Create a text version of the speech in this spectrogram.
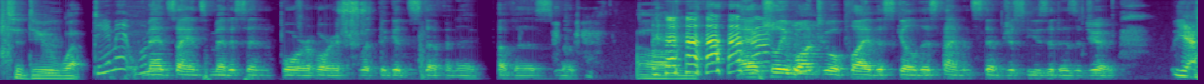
To do what? Damn it! What mad science medicine for Horace with the good stuff and a puff of smoke. Um, I actually want to apply the skill this time instead of just use it as a joke. Yeah.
